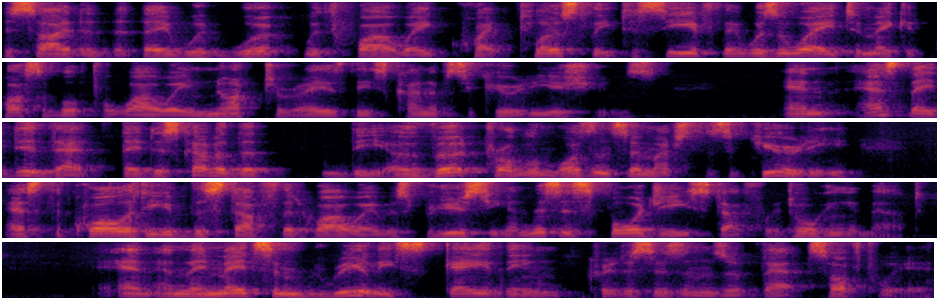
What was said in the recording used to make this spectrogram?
decided that they would work with Huawei quite closely to see if there was a way to make it possible for Huawei not to raise these kind of security issues. And as they did that, they discovered that the overt problem wasn't so much the security as the quality of the stuff that Huawei was producing. And this is 4G stuff we're talking about. And, and they made some really scathing criticisms of that software,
